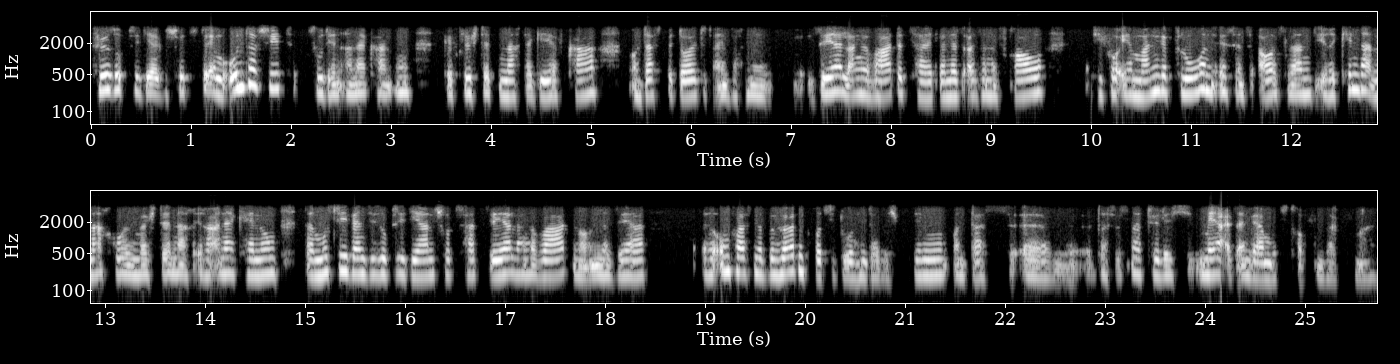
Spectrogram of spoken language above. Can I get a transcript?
für subsidiär Geschützte im Unterschied zu den anerkannten Geflüchteten nach der GfK. Und das bedeutet einfach eine sehr lange Wartezeit. Wenn jetzt also eine Frau die vor ihrem Mann geflohen ist ins Ausland, ihre Kinder nachholen möchte nach ihrer Anerkennung, dann muss sie, wenn sie subsidiären Schutz hat, sehr lange warten und eine sehr äh, umfassende Behördenprozedur hinter sich bringen. Und das, äh, das ist natürlich mehr als ein Wermutstropfen, sag ich mal.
